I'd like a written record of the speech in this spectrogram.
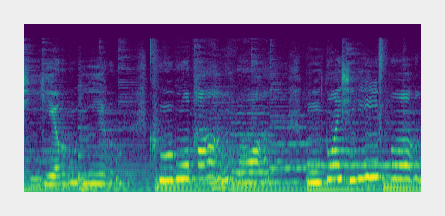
心悠悠，苦彷徨。无端西风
